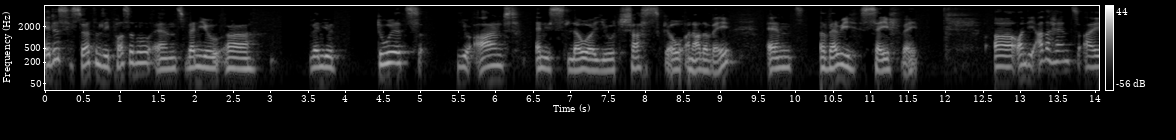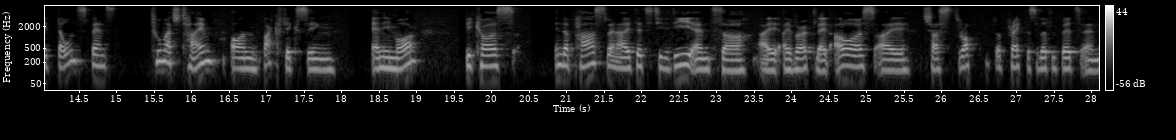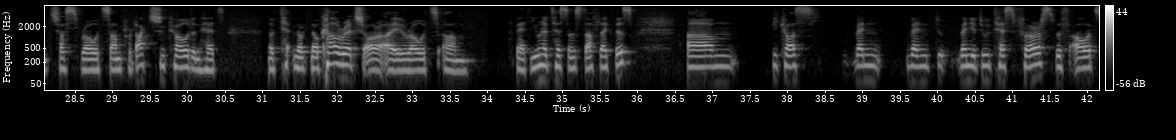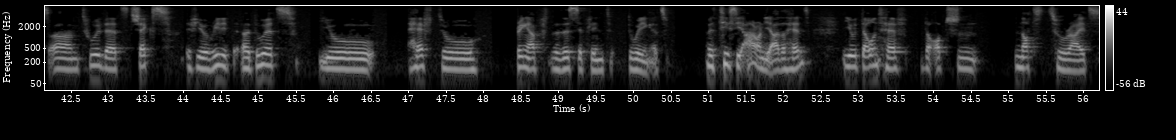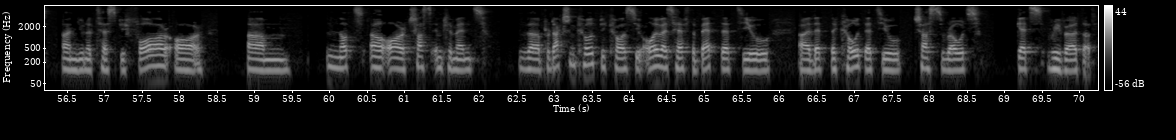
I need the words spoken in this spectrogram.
it is certainly possible. And when you uh, when you do it, you aren't any slower. You just go another way, and a very safe way. Uh, on the other hand, I don't spend too much time on bug fixing anymore because in the past when I did TDD and uh, I, I, worked late hours, I just dropped the practice a little bit and just wrote some production code and had no, te- no, no, coverage, or I wrote um, bad unit tests and stuff like this. Um, because when when do, when you do tests first without a um, tool that checks if you really uh, do it, you have to bring up the discipline to doing it. With TCR, on the other hand, you don't have the option not to write a unit test before or um, not uh, or just implement the production code because you always have the bet that you uh, that the code that you just wrote gets reverted,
